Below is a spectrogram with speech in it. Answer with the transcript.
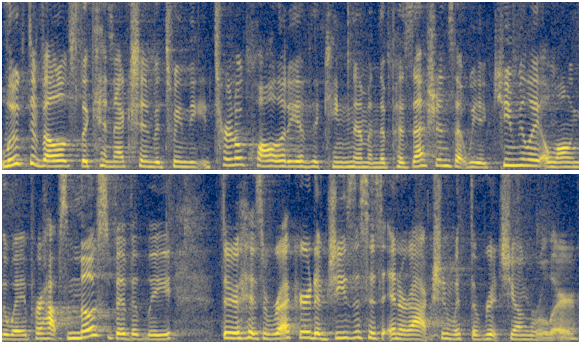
Luke develops the connection between the eternal quality of the kingdom and the possessions that we accumulate along the way, perhaps most vividly through his record of Jesus' interaction with the rich young ruler.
